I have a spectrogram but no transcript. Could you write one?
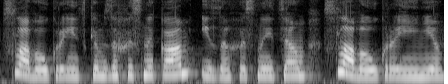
Слава українським захисникам і захисницям! Слава Україні!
